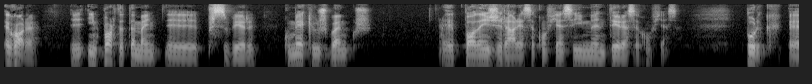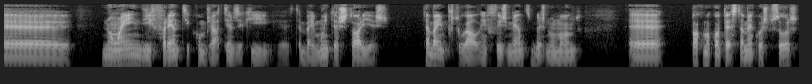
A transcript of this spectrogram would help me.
agora, importa também eh, perceber como é que os bancos eh, podem gerar essa confiança e manter essa confiança. Porque não é indiferente, e como já temos aqui também muitas histórias, também em Portugal, infelizmente, mas no mundo, tal como acontece também com as pessoas,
